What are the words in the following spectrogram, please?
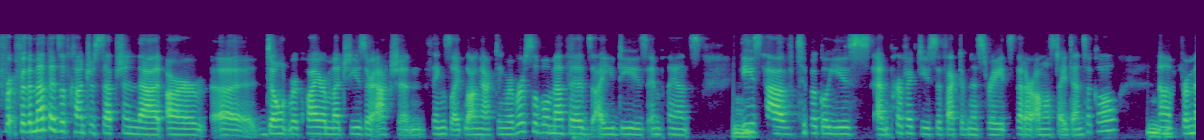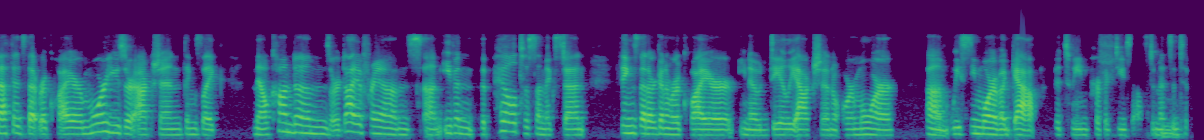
for, for the methods of contraception that are uh, don't require much user action, things like long-acting reversible methods, IUDs, implants, mm-hmm. these have typical use and perfect use effectiveness rates that are almost identical. Mm-hmm. Um, for methods that require more user action, things like male condoms or diaphragms, um, even the pill to some extent, things that are going to require you know daily action or more, um, we see more of a gap between perfect use estimates mm-hmm. and typical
